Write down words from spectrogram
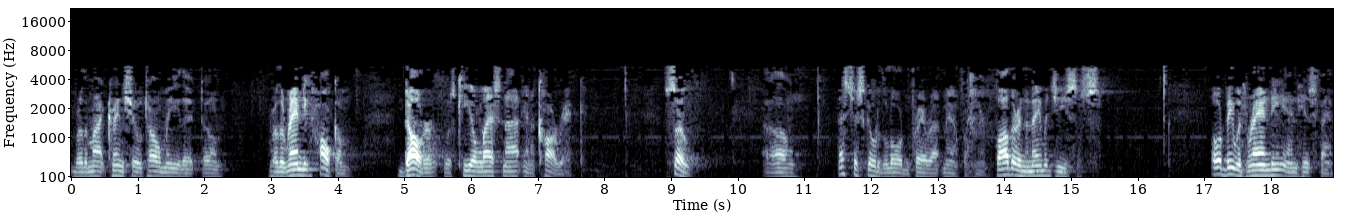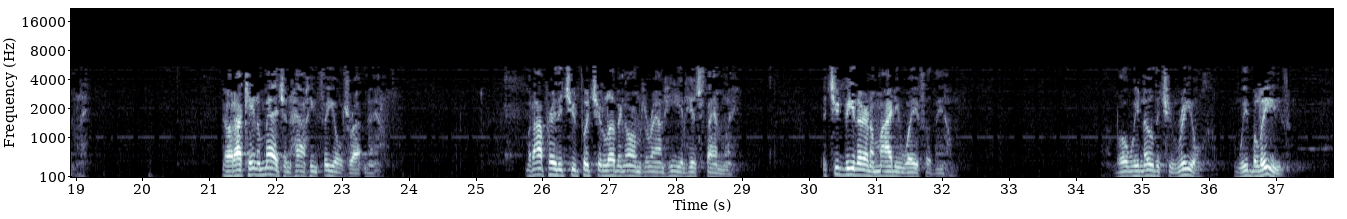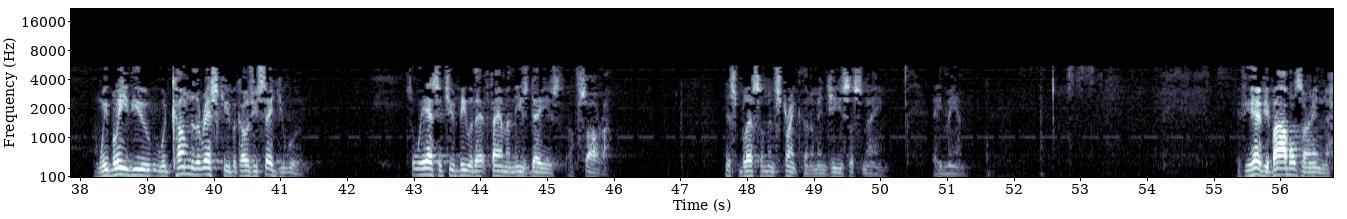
Brother Mike Crenshaw told me that um, Brother Randy Holcomb daughter was killed last night in a car wreck. So, uh, let's just go to the Lord in prayer right now for him. Father, in the name of Jesus, Lord, be with Randy and his family. God, I can't imagine how he feels right now. But I pray that you'd put your loving arms around he and his family. That you'd be there in a mighty way for them. Lord, we know that you're real. We believe. And we believe you would come to the rescue because you said you would. So we ask that you'd be with that famine these days of sorrow. Just bless them and strengthen them in Jesus' name. Amen. If you have your Bibles, I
